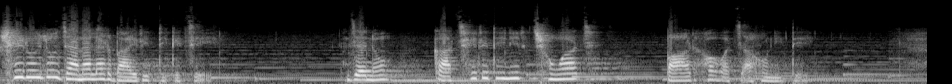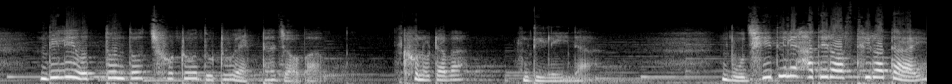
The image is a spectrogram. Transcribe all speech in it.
সে রইল জানালার বাইরের দিকে চেয়ে। যেন কাছের দিনের ছোঁয়াজ পার হওয়া চাহনিতে। দিলে অত্যন্ত ছোট দুটো একটা জবাব। কোনোটা বা দিলেই না। বুঝিয়ে দিলে হাতের অস্থিরতায়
